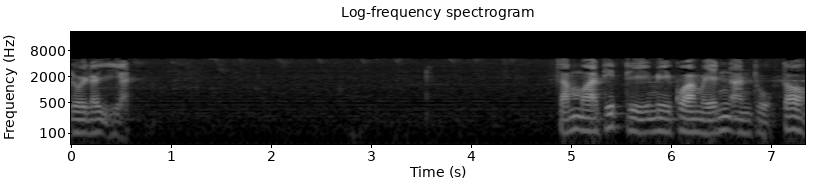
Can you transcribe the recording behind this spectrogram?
โดยละเอียดสัมมาทิฏฐิมีความเห็นอันถูกต้อง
